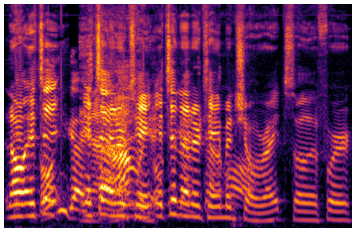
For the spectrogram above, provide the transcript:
No, it's a, it's sound- an entertain, it's an entertainment show, right? So if we're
